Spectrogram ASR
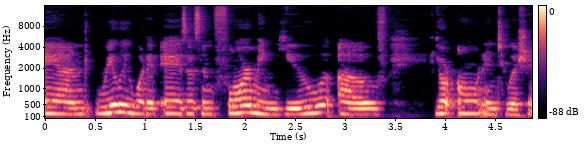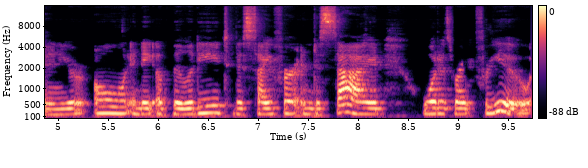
And really, what it is, is informing you of your own intuition, your own innate ability to decipher and decide what is right for you.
